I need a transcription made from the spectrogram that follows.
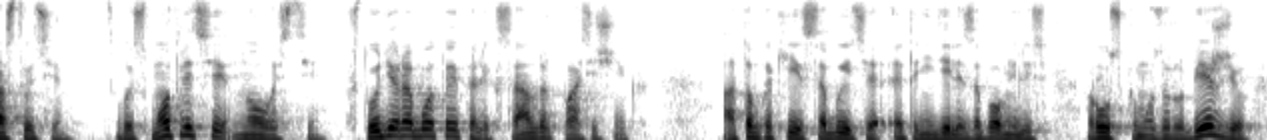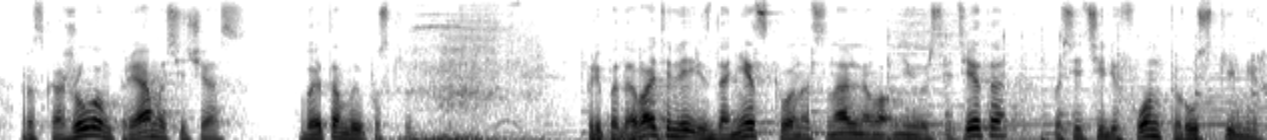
Здравствуйте! Вы смотрите новости. В студии работает Александр Пасечник. О том, какие события этой недели запомнились русскому зарубежью, расскажу вам прямо сейчас, в этом выпуске. Преподаватели из Донецкого национального университета посетили фонд «Русский мир».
